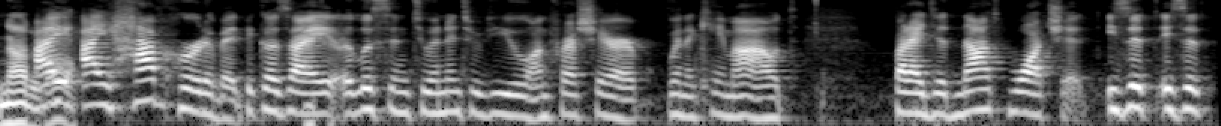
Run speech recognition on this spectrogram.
Not at all. I, I have heard of it because I listened to an interview on Fresh Air when it came out, but I did not watch it. Is it is it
